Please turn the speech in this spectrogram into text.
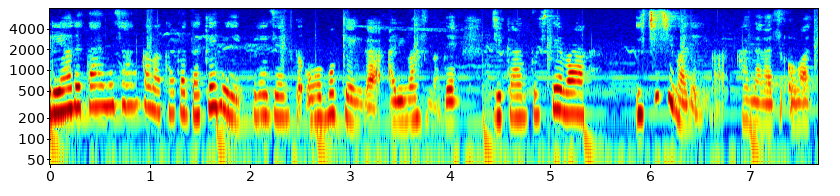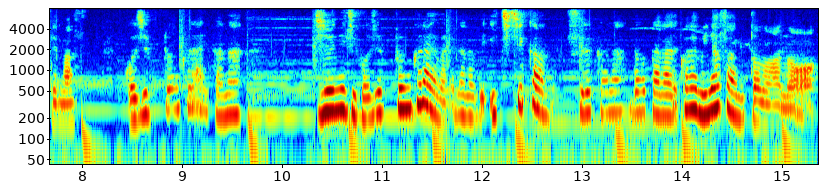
リアルタイム参加の方だけにプレゼント応募券がありますので、時間としては1時までには必ず終わってます。50分くらいかな。12時50分くらいまで。なので1時間するかな。どうかな。これは皆さんとのあの、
